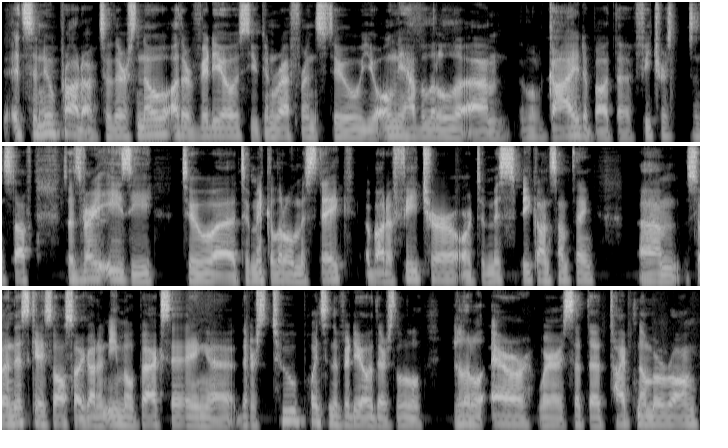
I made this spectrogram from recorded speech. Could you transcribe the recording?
it's a new product so there's no other videos you can reference to. You only have a little um, a little guide about the features and stuff. So it's very easy to uh, to make a little mistake about a feature or to misspeak on something. Um, so in this case, also I got an email back saying uh, there's two points in the video. There's a little a little error where I set the type number wrong,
